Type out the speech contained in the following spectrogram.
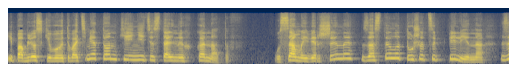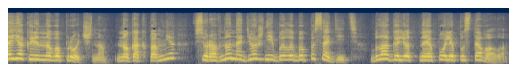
и поблескивают во тьме тонкие нити стальных канатов. У самой вершины застыла туша цеппелина, заякоренного прочно, но, как по мне, все равно надежней было бы посадить, благо летное поле пустовало.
